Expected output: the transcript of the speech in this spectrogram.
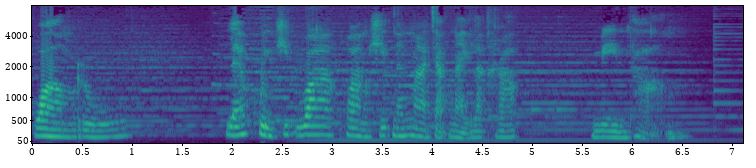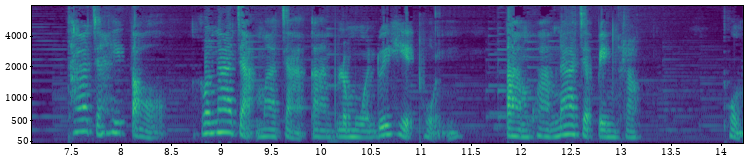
ความรู้ แล้วคุณคิดว่าความคิดนั้นมาจากไหนล่ะครับ มีนถาม ถ้าจะให้ตอบก็น่าจะมาจากการประมวลด้วยเหตุผล ตามความน่าจะเป็นครับ ผม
